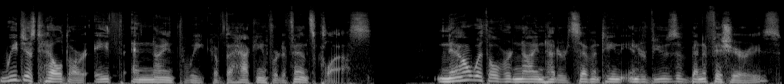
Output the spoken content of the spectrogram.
We just held our eighth and ninth week of the Hacking for Defense class. Now, with over 917 interviews of beneficiaries,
